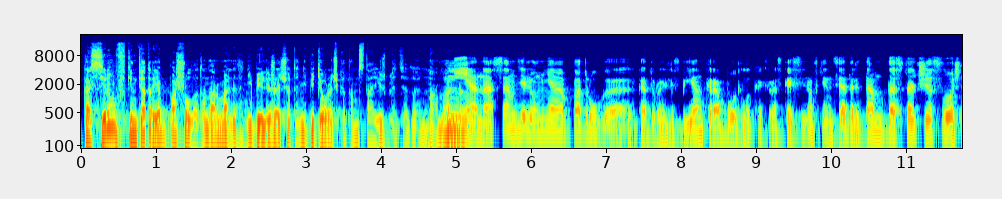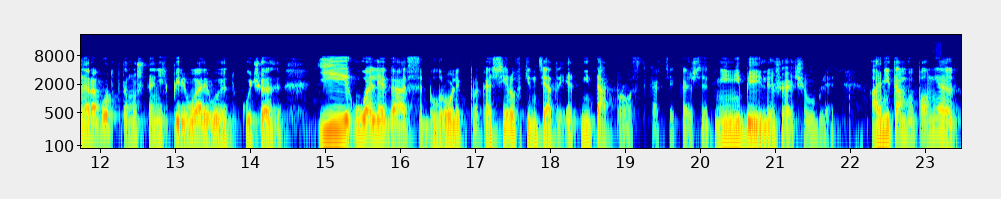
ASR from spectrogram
кассиром в кинотеатр я бы пошел, это нормально, это не бей лежачий, это не пятерочка там стоишь, блядь, это нормально. Не, на самом деле у меня подруга, которая лесбиянка, работала как раз кассиром в кинотеатре. Там достаточно сложная работа, потому что на них переваливают кучу... И у Олега Асы был ролик про кассиров в кинотеатре. Это не так просто, как тебе кажется. Это не, не бей лежачего, блядь. Они там выполняют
